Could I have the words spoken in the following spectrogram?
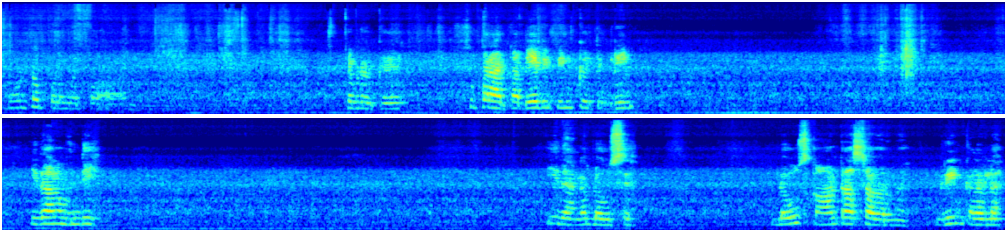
ஃபோட்டோ போடுங்கப்பா எப்படி இருக்கு? சூப்பராக இருக்கா? பேபி பிங்க் வித் க்ரீன் இதாங்க முந்தி. இதாங்க ப்ளவுஸு ப்ளவுஸ் கான்ட்ராஸ்டாக வருங்க. க்ரீன் கலரில்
